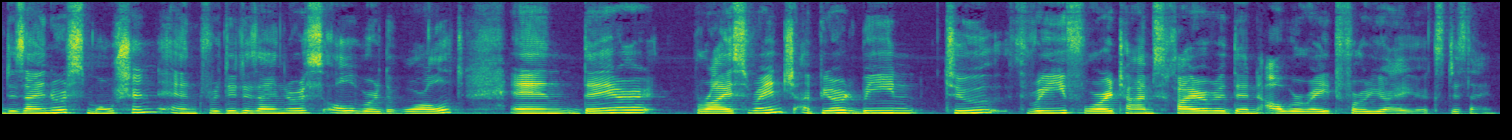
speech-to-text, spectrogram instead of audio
designers, motion and 3D designers all over the world, and they're price range appeared being two, three, four times higher than our rate for UI UX design.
